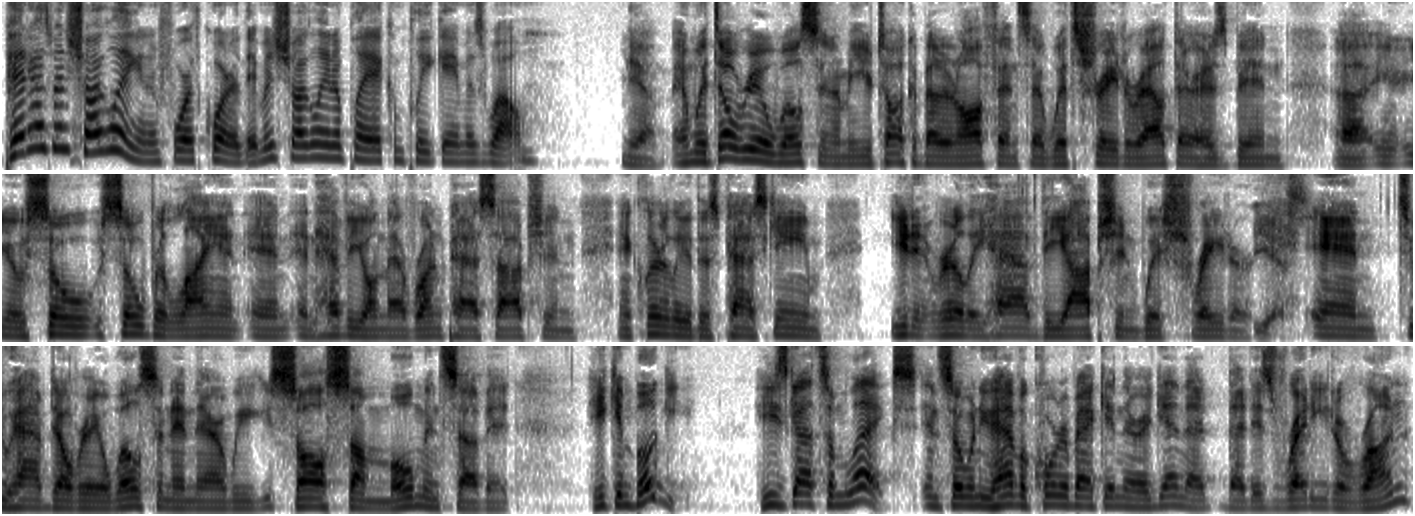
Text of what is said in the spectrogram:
Pitt has been struggling in the fourth quarter. They've been struggling to play a complete game as well. Yeah, and with Del Rio Wilson, I mean, you talk about an offense that with Shrader out there has been, uh, you you know, so so reliant and and heavy on that run pass option, and clearly this past game. You didn't really have the option with Shrader. Yes. And to have Del Rio Wilson in there, we saw some moments of it. He can boogie. He's got some legs. And so when you have a quarterback in there again that, that is ready to run,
